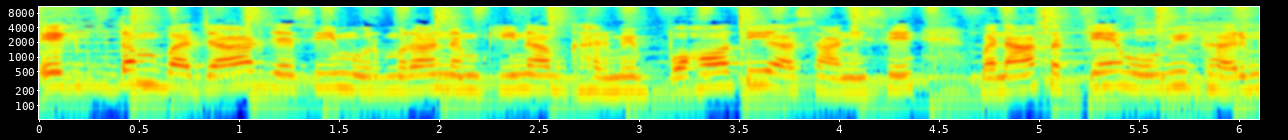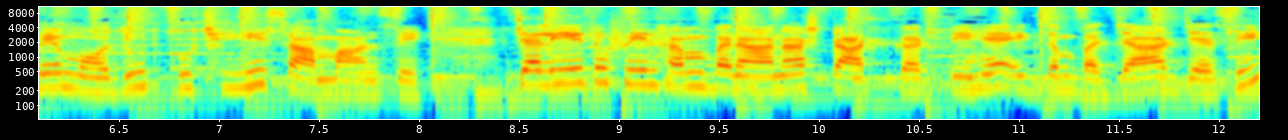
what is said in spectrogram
एकदम बाज़ार जैसी मुरमुरा नमकीन आप घर में बहुत ही आसानी से बना सकते हैं। वो भी घर में मौजूद कुछ ही सामान से। चलिए तो फिर हम बनाना स्टार्ट करते हैं एकदम बाज़ार जैसी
